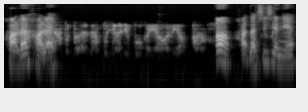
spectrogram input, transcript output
好嘞，好嘞。打不准，咱不行就拨个幺幺零啊。嗯，好的，谢谢您。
